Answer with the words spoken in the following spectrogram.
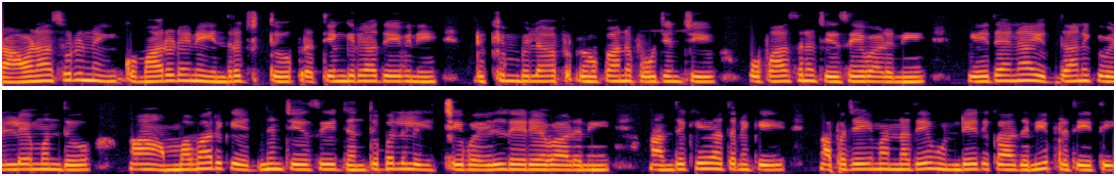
రావణాసురుని కుమారుడైన ఇంద్రజిత్తు ప్రత్యంగిరాదేవిని రుక్కింబిల రూపాన పూజించి ఉపాసన చేసేవాడని ఏదైనా యుద్ధానికి వెళ్ళే ముందు ఆ అమ్మవారికి యజ్ఞం చేసి జంతుబలులు ఇచ్చి బయలుదేరేవాడని అందుకే అతనికి అపజయమన్నదే ఉండేది కాదని ప్రతీతి.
